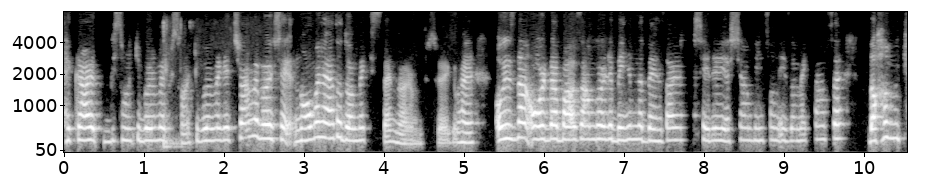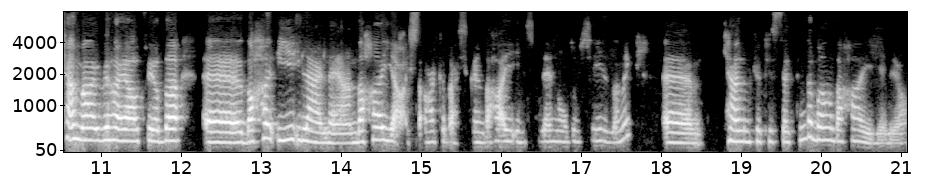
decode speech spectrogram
tekrar bir sonraki bölüme bir sonraki bölüme geçiyorum ve böyle şey normal hayata dönmek istemiyorum bir süre gibi. Hani o yüzden orada bazen böyle benimle benzer şeyleri yaşayan bir insanı izlemektense daha mükemmel bir hayatı ya da e, daha iyi ilerleyen, daha iyi işte arkadaşlıkların, daha iyi ilişkilerin olduğu bir şeyi izlemek e, kendimi kötü hissettiğimde bana daha iyi geliyor.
